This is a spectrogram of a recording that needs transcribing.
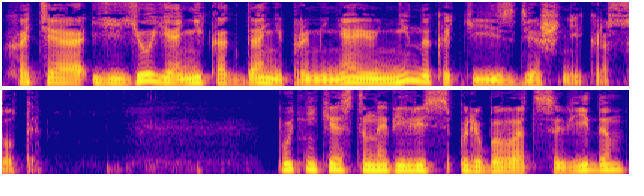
хотя ее я никогда не променяю ни на какие здешние красоты». Путники остановились полюбоваться видом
